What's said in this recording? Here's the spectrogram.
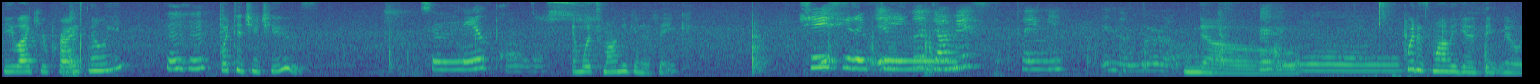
Do you like your prize, Noe? Mm-hmm. What did you choose? Some nail polish. And what's mommy gonna think? She's gonna It's the dumbest thing in the world. No. No. What is mommy gonna think, Noe?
